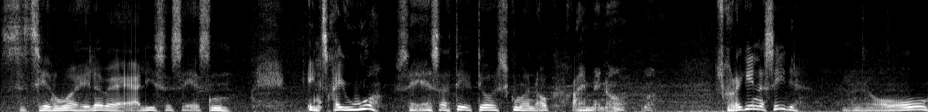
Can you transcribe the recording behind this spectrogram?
Så til nu må jeg hellere være ærlig, så sagde jeg sådan, en tre uger, sagde jeg så. Det, det var, skulle man nok regne med. Nå, skal du ikke ind og se det? Jo,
